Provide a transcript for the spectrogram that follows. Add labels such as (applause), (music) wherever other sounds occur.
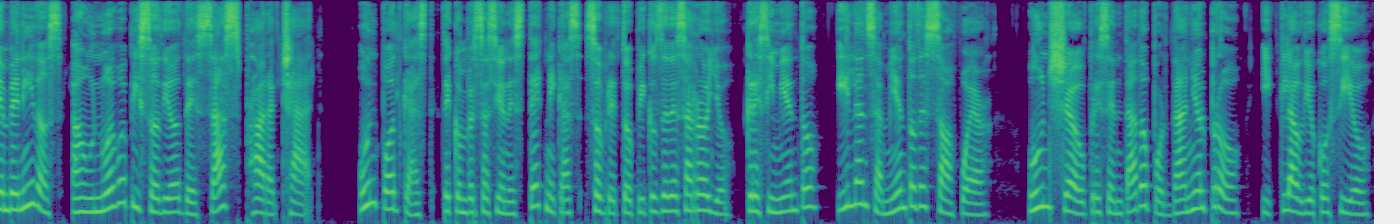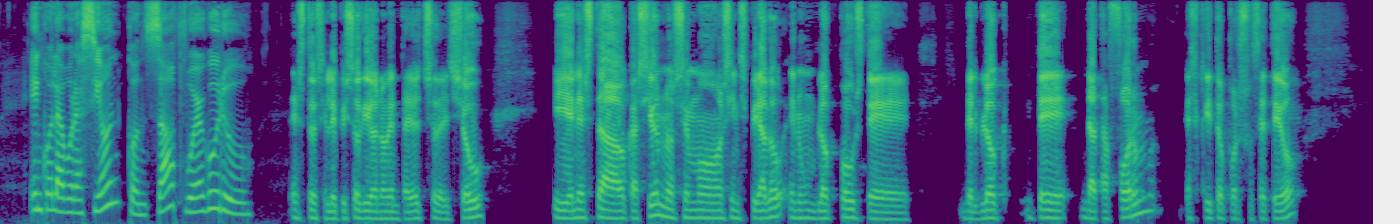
Bienvenidos a un nuevo episodio de SaaS Product Chat, un podcast de conversaciones técnicas sobre tópicos de desarrollo, crecimiento y lanzamiento de software. Un show presentado por Daniel Pro y Claudio Cosío, en colaboración con Software Guru. Esto es el episodio 98 del show y en esta ocasión nos hemos inspirado en un blog post del blog de Dataform, escrito por su CTO,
